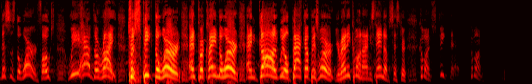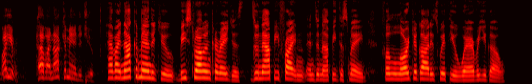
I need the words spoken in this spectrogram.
this is the word, folks. We have the right to speak the word and proclaim the word, and God will back up His word. You ready? Come on, Ivy, stand up, sister. Come on, speak that. Come on, right here. Have I not commanded you? Have I not commanded you? Be strong and courageous. Do not be frightened and do not be dismayed, for the Lord your God is with you wherever you go.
